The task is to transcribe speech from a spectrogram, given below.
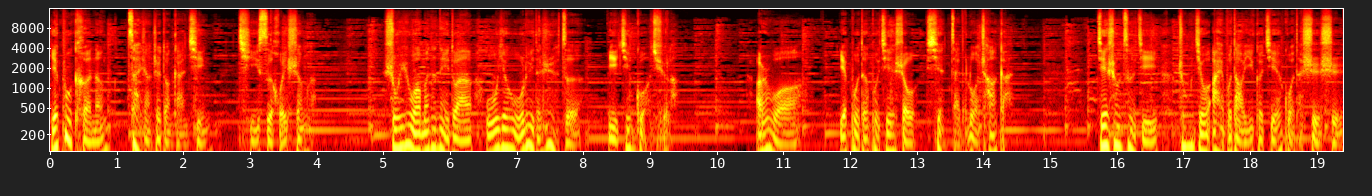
也不可能再让这段感情起死回生了。属于我们的那段无忧无虑的日子已经过去了，而我，也不得不接受现在的落差感，接受自己终究爱不到一个结果的事实。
